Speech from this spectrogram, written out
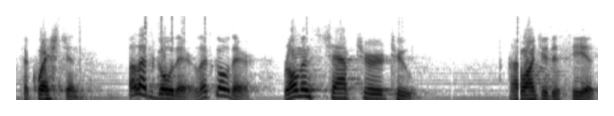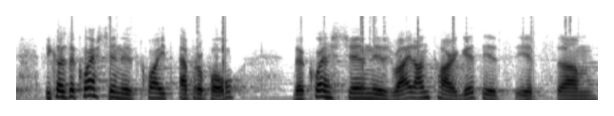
It's a question. Well, let's go there. Let's go there. Romans chapter 2. I want you to see it. Because the question is quite apropos. The question is right on target. It's, it's, um,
